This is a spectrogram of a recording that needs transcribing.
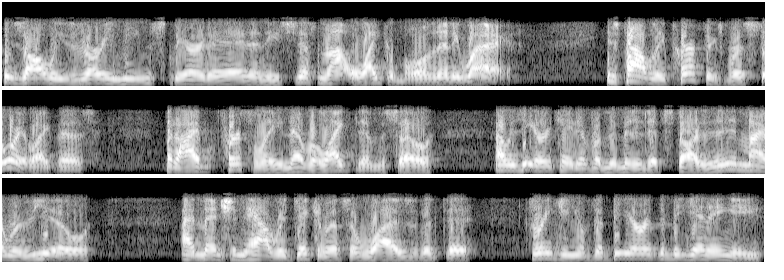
who's always very mean-spirited, and he's just not likable in any way. He's probably perfect for a story like this, but I personally never liked him, so I was irritated from the minute it started. And in my review, I mentioned how ridiculous it was with the drinking of the beer at the beginning. He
